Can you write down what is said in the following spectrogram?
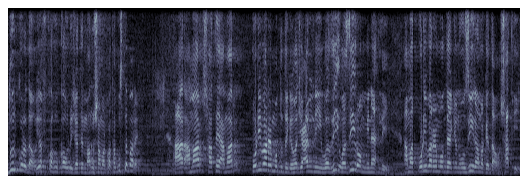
দূর করে দাও। ইয়ফকাহু কাউলি যাতে মানুষ আমার কথা বুঝতে পারে। আর আমার সাথে আমার পরিবারের মধ্যে থেকে ওয়াজি আলনি ওয়াজি ওয়াজির মিনাহলি আমার পরিবারের মধ্যে একজন ওজির আমাকে দাও, সাথী।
